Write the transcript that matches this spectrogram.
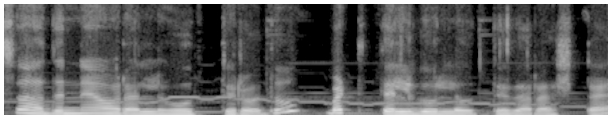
ಸೊ ಅದನ್ನೇ ಅವರಲ್ಲಿ ಓದ್ತಿರೋದು ಬಟ್ ತೆಲುಗಲ್ಲಿ ಓದ್ತಿದ್ದಾರೆ ಅಷ್ಟೇ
